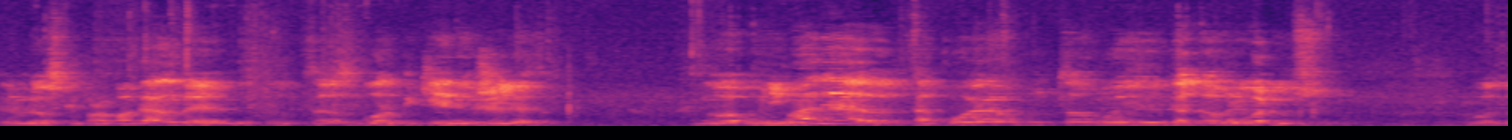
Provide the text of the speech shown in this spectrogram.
кремлевской пропаганды тут а, сбор пикейных жилетов. Но, внимание, такое, вот, мы готовим революцию. Вот.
